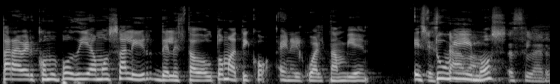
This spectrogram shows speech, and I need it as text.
para ver cómo podíamos salir del estado automático en el cual también estuvimos. claro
